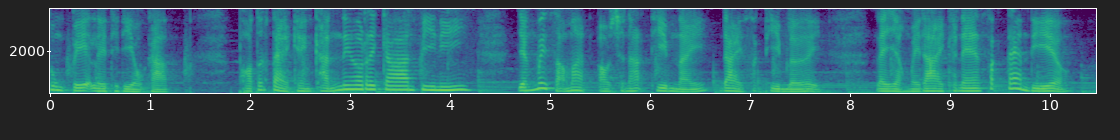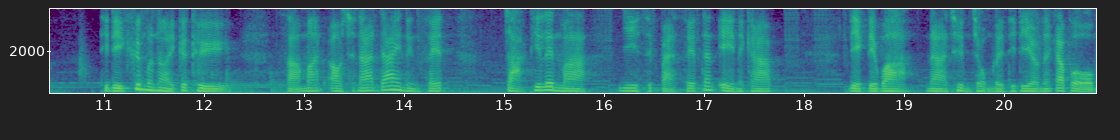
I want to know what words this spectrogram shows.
ทุ่มเป๊ะเลยทีเดียวครับเพอตั้งแต่แข่งขันในรายการปีนี้ ยังไม่สามารถเอาชนะทีมไหนได้สักทีมเลย และยังไม่ได้คะแนนสักแต้มเดียว ที่ดีขึ้นมาหน่อยก็คือ สามารถเอาชนะได้ 1 เซตจากที่เล่นมา 28 เซตนั่นเองนะครับ เรียกได้ว่าน่าชื่นชมเลยทีเดียวนะครับผม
